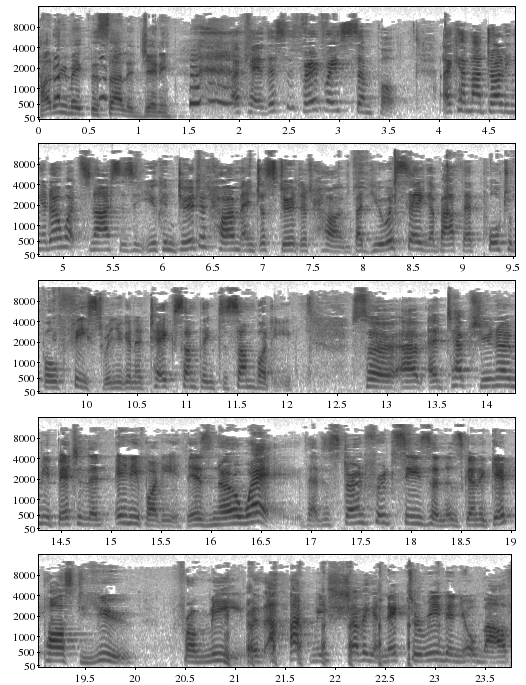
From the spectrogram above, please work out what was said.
How do we make the salad, Jenny? Okay, this is very, very simple. Okay, my darling, you know what's nice is that you can do it at home and just do it at home. But you were saying about that portable feast when you're going to take something to somebody. So, um, and Taps, you know me better than anybody. There's no way that a stone fruit season is going to get past you from me without me shoving a nectarine in your mouth.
